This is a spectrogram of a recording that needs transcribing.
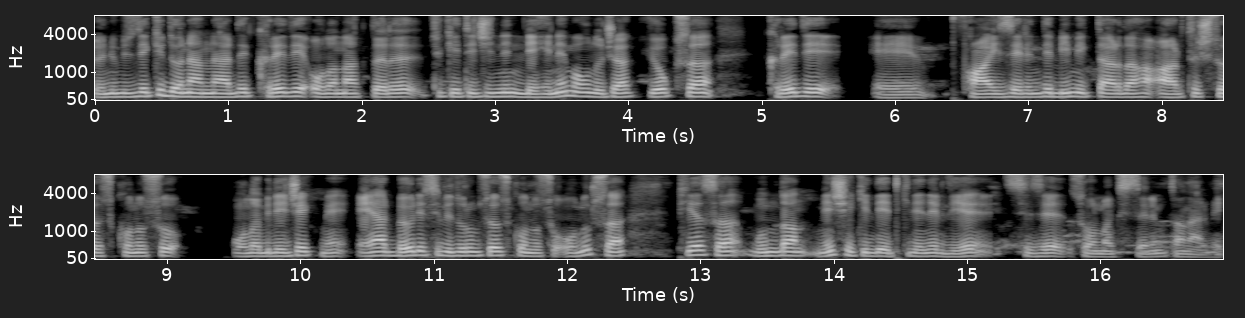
önümüzdeki dönemlerde kredi olanakları tüketicinin lehine mi olacak yoksa kredi e, faizlerinde bir miktar daha artış söz konusu olabilecek mi? Eğer böylesi bir durum söz konusu olursa piyasa bundan ne şekilde etkilenir diye size sormak isterim Taner Bey.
